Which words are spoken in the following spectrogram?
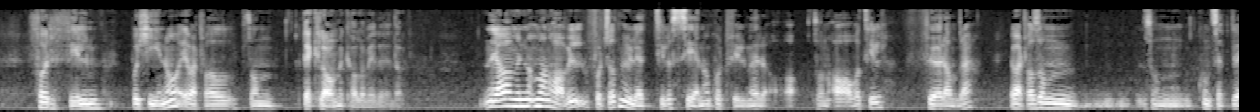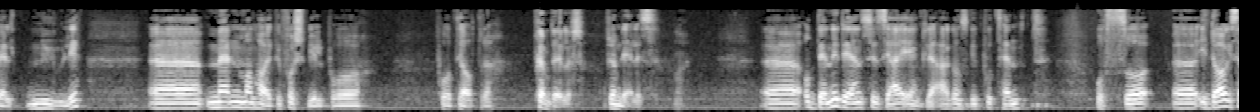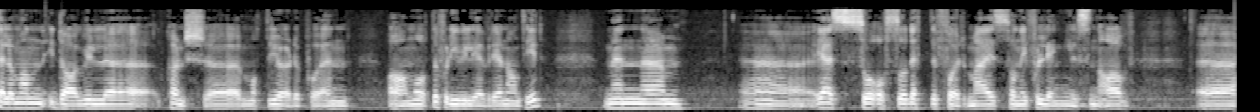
forfilm på kino. I hvert fall sånn Reklame kaller vi det i dag. Ja, men man har vel fortsatt mulighet til å se noen kortfilmer sånn av og til før andre. I hvert fall som sånn konseptuelt mulig. Eh, men man har ikke forspill på, på teatret. Fremdeles. Fremdeles. Uh, og den ideen syns jeg egentlig er ganske potent også uh, i dag, selv om man i dag vil kanskje måtte gjøre det på en annen måte fordi vi lever i en annen tid. Men jeg så også dette for meg sånn i forlengelsen av eh,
